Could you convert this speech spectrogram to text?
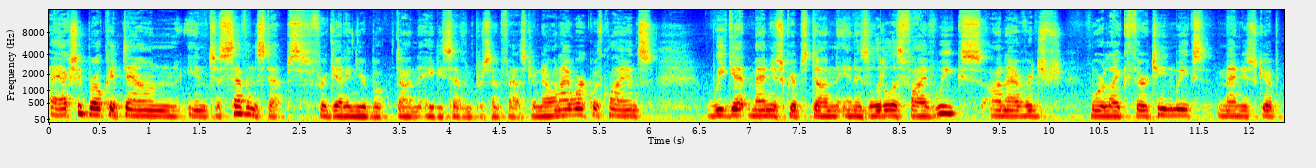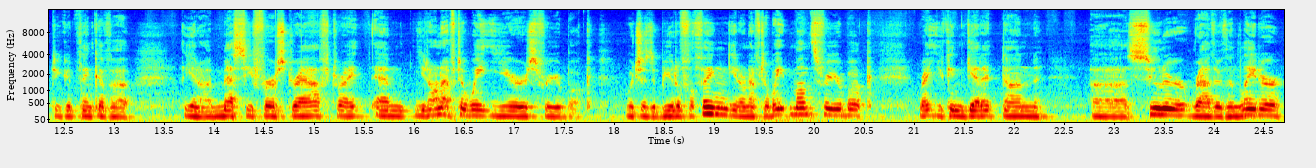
I actually broke it down into seven steps for getting your book done 87% faster. Now, when I work with clients, we get manuscripts done in as little as five weeks, on average, more like 13 weeks. Manuscript, you could think of a you know a messy first draft right and you don't have to wait years for your book which is a beautiful thing you don't have to wait months for your book right you can get it done uh, sooner rather than later,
